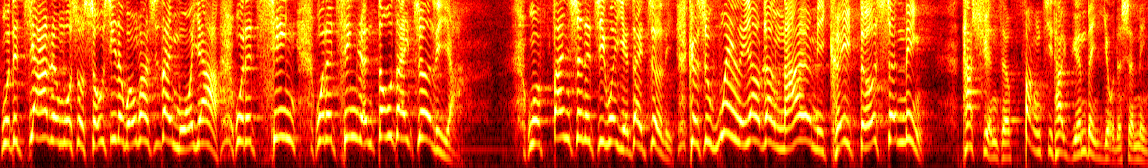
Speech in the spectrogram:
我的家人，我所熟悉的文化是在磨压，我的亲我的亲人都在这里啊。我翻身的机会也在这里，可是为了要让拿尔米可以得生命，他选择放弃他原本有的生命。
